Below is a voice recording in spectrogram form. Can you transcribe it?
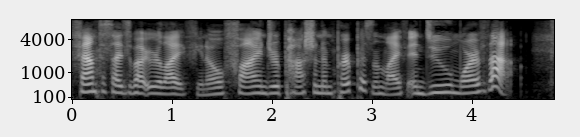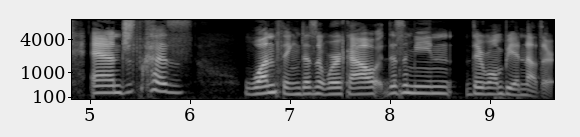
Fantasize about your life, you know, find your passion and purpose in life and do more of that. And just because one thing doesn't work out doesn't mean there won't be another.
